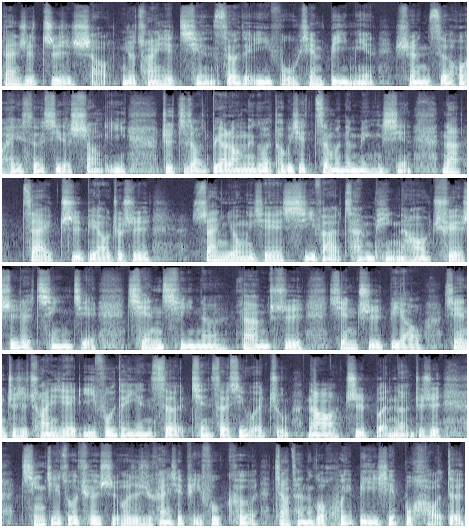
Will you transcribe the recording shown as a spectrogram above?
但是至少你就穿一些浅色的衣服，先避免深色或黑色系的上衣，就至少不要让那个头皮屑这么的明显。那再治标就是。善用一些洗发产品，然后确实的清洁。前期呢，那我们就是先治标，先就是穿一些衣服的颜色浅色系为主，然后治本呢，就是清洁做确实，或者去看一些皮肤科，这样才能够回避一些不好的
